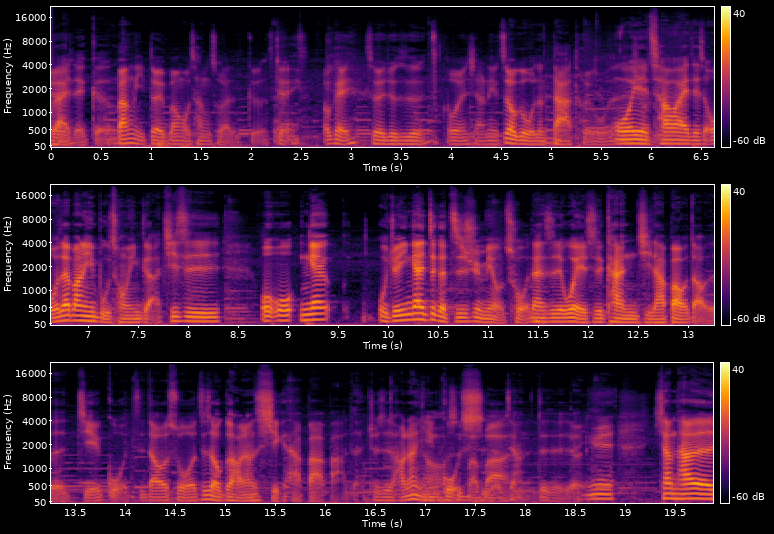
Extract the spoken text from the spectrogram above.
来的歌，帮你对帮我唱出来的歌。对，OK，所以就是我很想念这首歌，我的大腿，我的我也超爱这首。我再帮你补充一个、啊，其实我我应该，我觉得应该这个资讯没有错，但是我也是看其他报道的结果，知道说这首歌好像是写给他爸爸的，就是好像已经哦过世了这样。对对对，因为像他的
